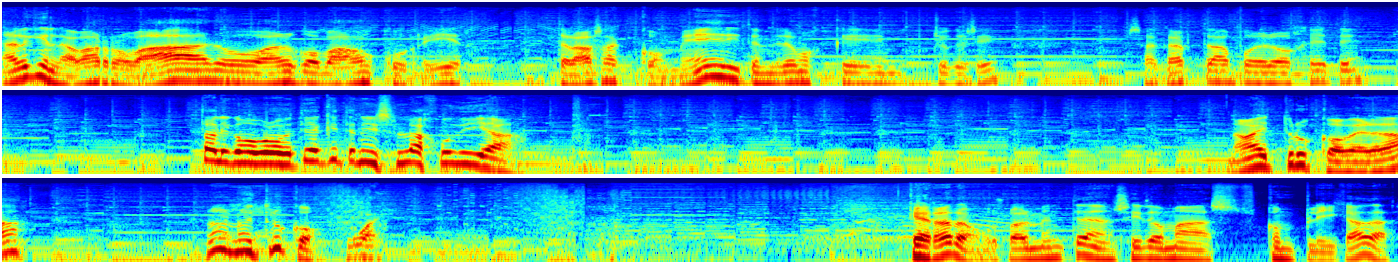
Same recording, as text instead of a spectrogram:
Alguien la va a robar o algo va a ocurrir. Te la vas a comer y tendremos que, yo qué sé, sacártela por el ojete. Tal y como prometí, aquí tenéis la judía. No hay truco, ¿verdad? No, no hay truco. Guay. Qué raro, usualmente han sido más complicadas.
